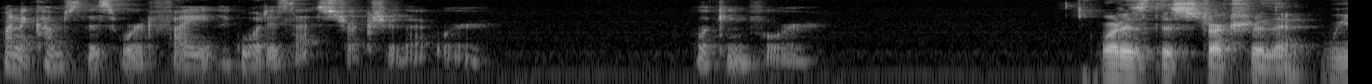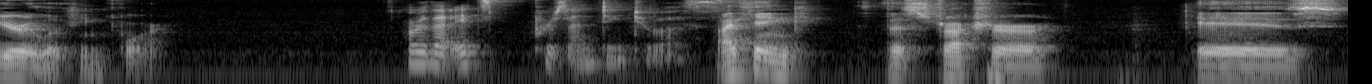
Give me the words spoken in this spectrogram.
when it comes to this word fight. Like, what is that structure that we're looking for, What is the structure that we're looking for? or that it's presenting to us? I think the structure is.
